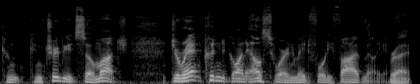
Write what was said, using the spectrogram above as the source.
con, contribute so much, Durant couldn't have gone elsewhere and made 45 million. right.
